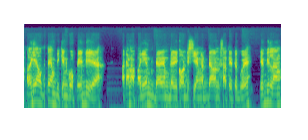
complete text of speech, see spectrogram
apalagi yang waktu itu yang bikin gue pede ya akan apalagi dari, dari kondisi yang ngedown saat itu gue dia bilang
